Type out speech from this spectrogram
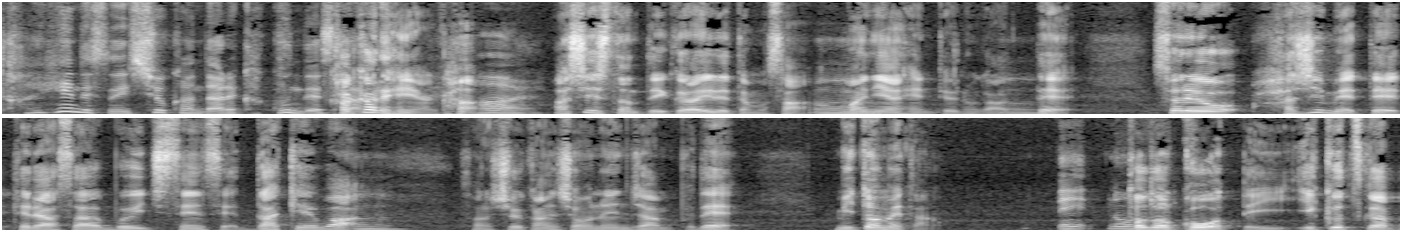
大変ですね。1週間であれ書くんですか書かれへんやんか、はい。アシスタントいくら入れてもさ、うん。間に合わへんっていうのがあって、それを初めて寺澤武一先生だけは、うん。その「週刊少年ジャンプ」で認めたの。えの滞っていい。いくつか、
